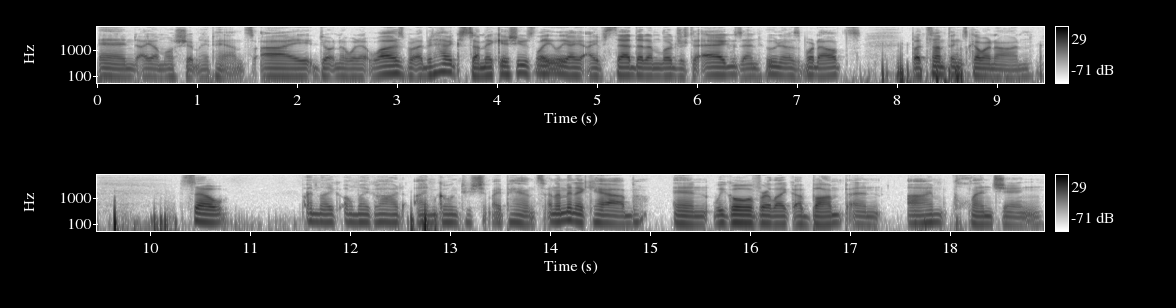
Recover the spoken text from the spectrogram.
and I almost shit my pants. I don't know what it was, but I've been having stomach issues lately. I, I've said that I'm allergic to eggs and who knows what else, but something's going on. So I'm like, oh my god, I'm going to shit my pants. And I'm in a cab, and we go over like a bump, and I'm clenching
